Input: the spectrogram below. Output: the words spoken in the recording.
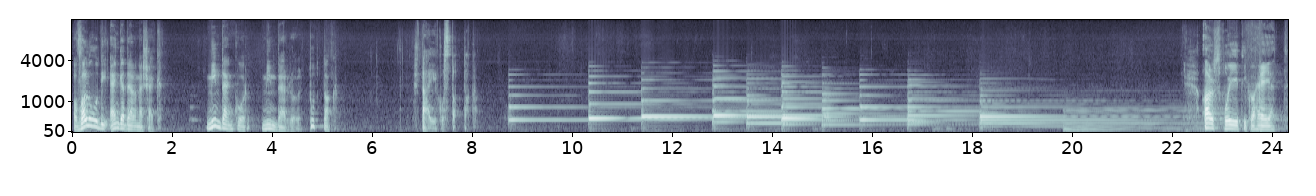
A valódi engedelmesek mindenkor mindenről tudtak és tájékoztattak. Arszpoétika helyett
